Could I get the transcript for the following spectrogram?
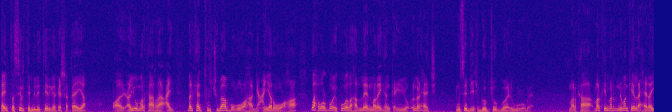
qaybta sirta militariga ka shaqeeya ayuu markaa raacay. Markaa turjubaan buu u ahaa gacanyar u ahaa. Wax walbo ay ku wada hadleen maraykanka iyo cumar xaaji. Muuse biixi goobjoog baa lagu ogaa marka markii nimankii la xidhay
